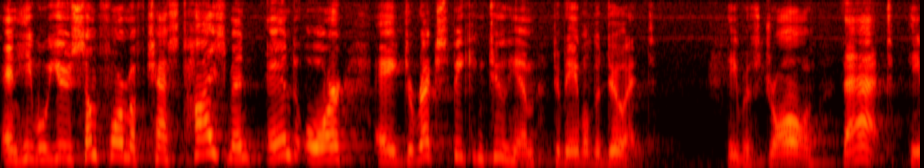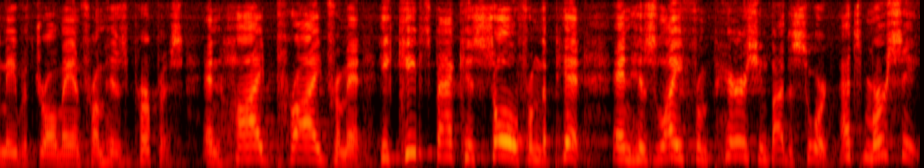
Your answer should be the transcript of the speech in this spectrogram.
And he will use some form of chastisement and or a direct speaking to him to be able to do it. He withdraw that he may withdraw man from his purpose and hide pride from man. He keeps back his soul from the pit and his life from perishing by the sword. That's mercy.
